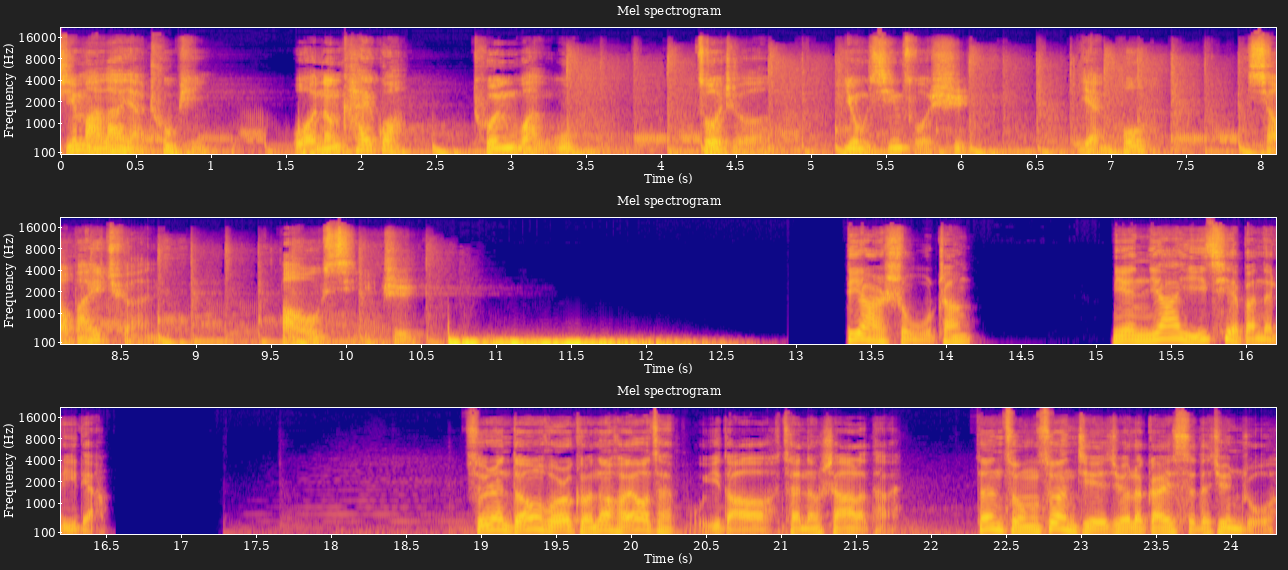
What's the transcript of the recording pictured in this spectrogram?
喜马拉雅出品，《我能开挂吞万物》，作者用心做事，演播小白犬，宝喜之。第二十五章，碾压一切般的力量。虽然等会儿可能还要再补一刀才能杀了他，但总算解决了该死的郡主。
